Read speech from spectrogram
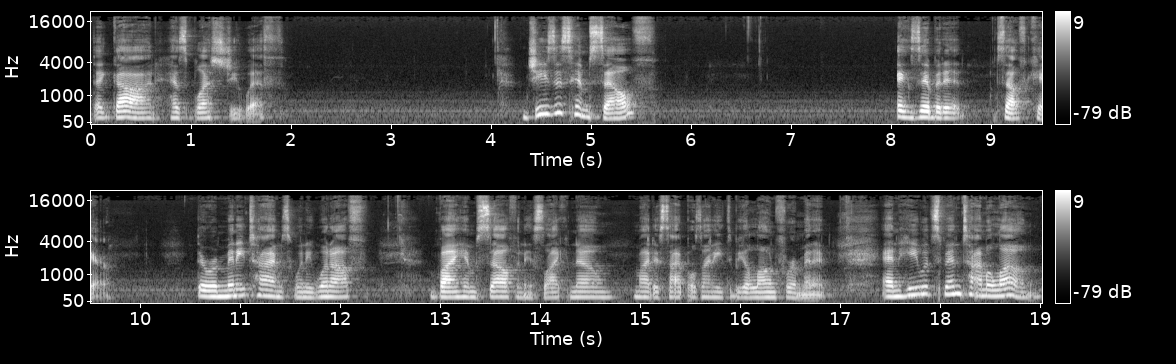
that God has blessed you with. Jesus himself exhibited self care. There were many times when he went off by himself and he's like, No, my disciples, I need to be alone for a minute. And he would spend time alone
